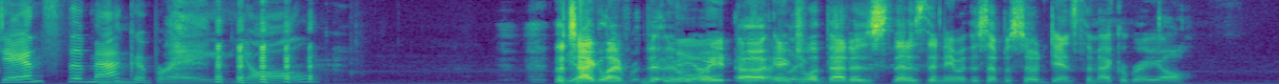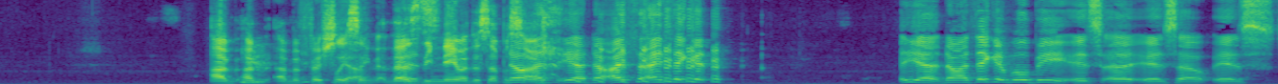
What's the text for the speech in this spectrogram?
dance Mm-hmm. the macabre, y'all. The Yeah. tagline. For, the, Yeah, wait, uh, exactly. Angela, that is that is the name of this episode. Dance the macabre, y'all. I'm I'm, I'm officially Yeah, saying that. That is the name of this episode. no, I, yeah, no, I, th- I think it. Yeah, no, I think it will be is uh, is uh, is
